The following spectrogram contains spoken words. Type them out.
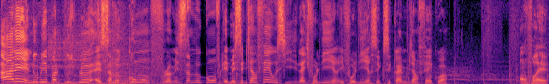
Allez, n'oubliez pas le pouce bleu. Et ça me gonfle, mais ça me gonfle. Et mais c'est bien fait aussi. Là, il faut le dire, il faut le dire, c'est que c'est quand même bien fait, quoi. En vrai,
